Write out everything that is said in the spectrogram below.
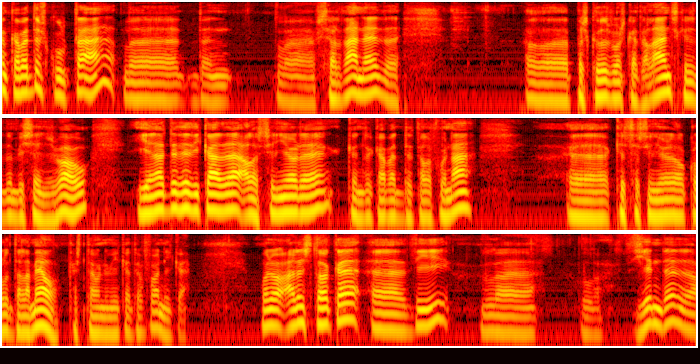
Acabat d'escoltar la, de, la sardana de eh, Pescadors Bons Catalans, que és d'en Vicenç Bou, i ha anat dedicada a la senyora que ens ha acabat de telefonar, eh, aquesta senyora del Clot de la Mel, que està una mica telefònica. Bueno, ara ens toca eh, dir la, l'agenda de,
